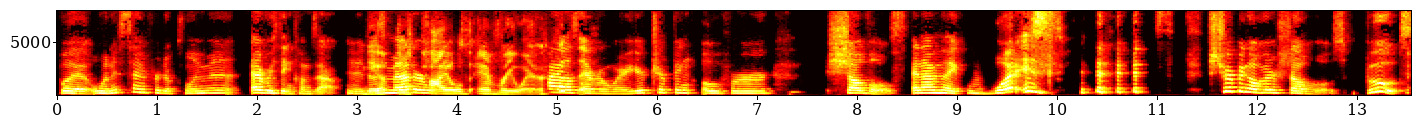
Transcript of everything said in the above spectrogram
But when it's time for deployment, everything comes out. And it doesn't yep, matter. piles everywhere. piles everywhere. You're tripping over shovels. And I'm like, what is this? Tripping over shovels, boots.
